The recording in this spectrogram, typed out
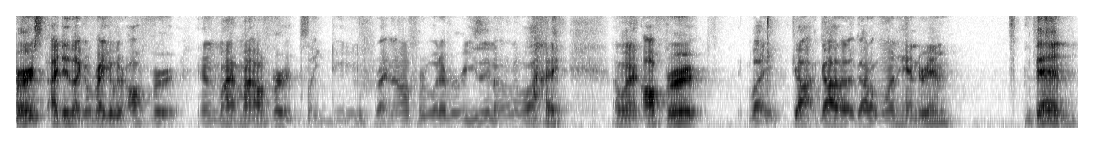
first I did like a regular off vert, and my my off vert's like doo doo right now for whatever reason. I don't know why. I went off vert, like got got a got a one hander in. Then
